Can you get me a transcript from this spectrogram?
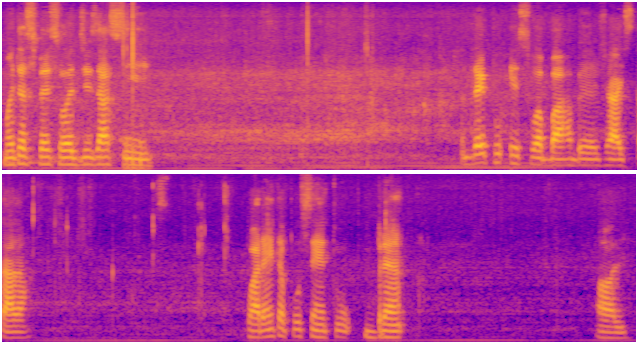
Muitas pessoas dizem assim, Andrei, por que sua barba já está 40% branca? Olha.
